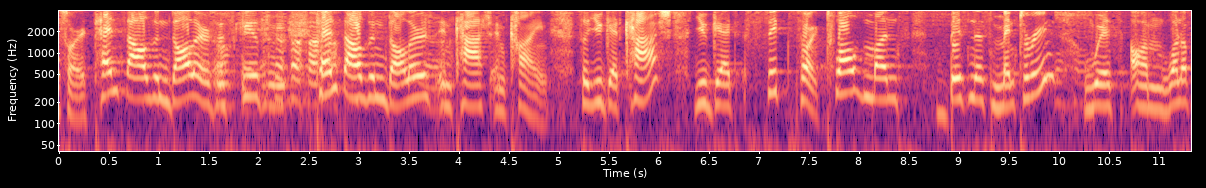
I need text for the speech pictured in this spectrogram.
Sorry, ten thousand dollars. Excuse me, ten thousand dollars in cash and kind. So you get cash. You get six. Sorry, twelve months business mentoring Mm-hmm. with um, one of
